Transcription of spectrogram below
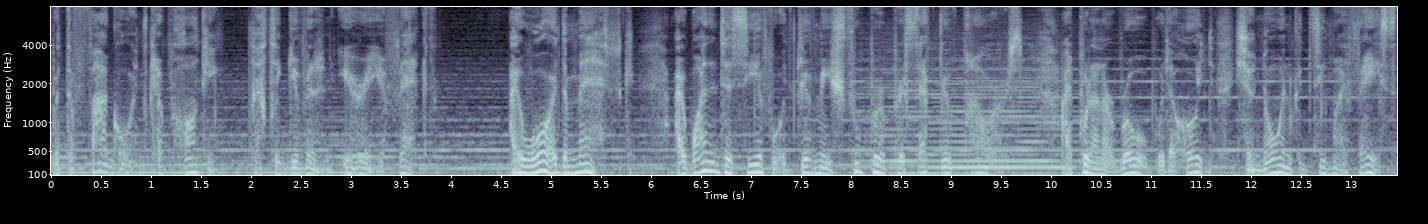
but the foghorn kept honking just to give it an eerie effect. I wore the mask. I wanted to see if it would give me super perceptive powers. I put on a robe with a hood so no one could see my face.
